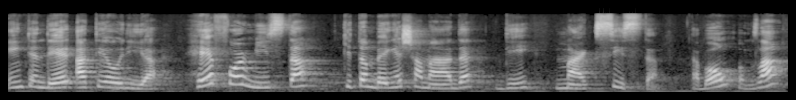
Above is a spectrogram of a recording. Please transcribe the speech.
Entender a teoria reformista, que também é chamada de marxista, tá bom? Vamos lá?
